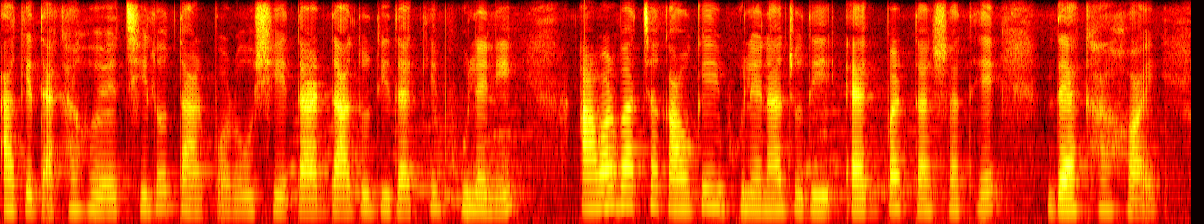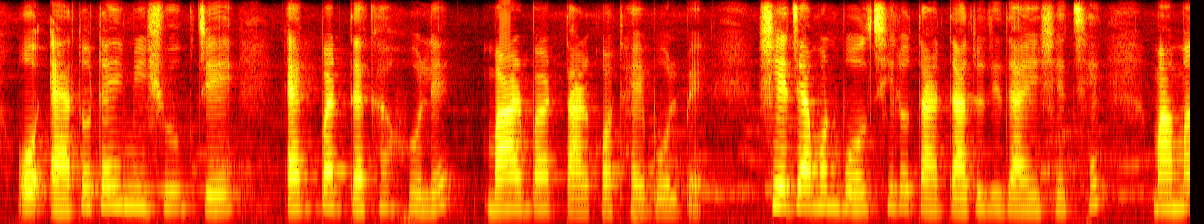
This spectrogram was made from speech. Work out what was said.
আগে দেখা হয়েছিল, তারপরও সে তার দাদু দিদাকে ভুলেনি। আমার বাচ্চা কাউকেই ভুলে না, যদি একবার তার সাথে দেখা হয়। ও এতটাই মিশুক যে একবার দেখা হলে বারবার তার কথাই বলবে। সে যেমন বলছিল, তার দাদু দিদা এসেছে। মামা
